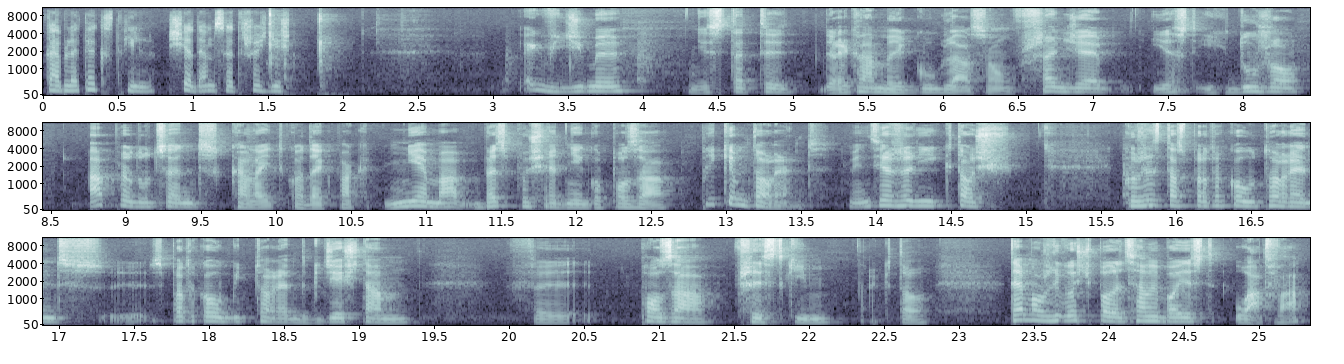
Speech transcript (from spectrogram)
Cable text file 760. Jak widzimy, niestety reklamy Google'a są wszędzie, jest ich dużo, a producent Kalite Codec Pack nie ma bezpośredniego poza plikiem torrent. Więc jeżeli ktoś korzysta z protokołu torrent, z protokołu BitTorrent gdzieś tam w, poza wszystkim, tak to tę możliwość polecamy, bo jest łatwa.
